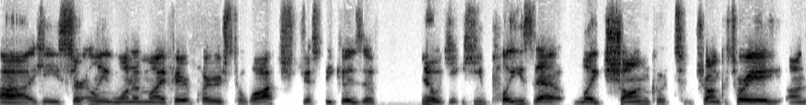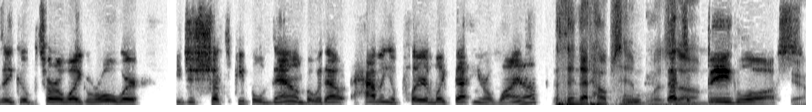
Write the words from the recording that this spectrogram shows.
Uh, he's certainly one of my favorite players to watch, just because of you know he, he plays that like Sean Sean Couturier, Anze Kopitar like role where he just shuts people down, but without having a player like that in your lineup, The thing that helps him ooh, was that's um, a big loss. yeah.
